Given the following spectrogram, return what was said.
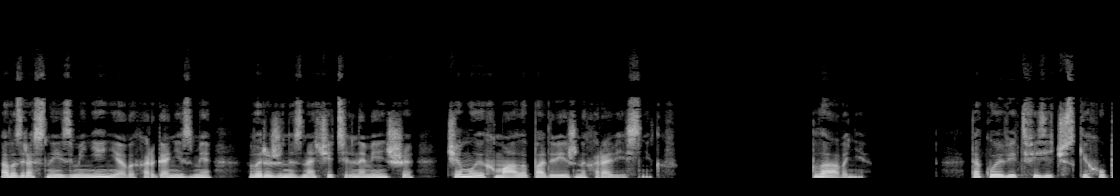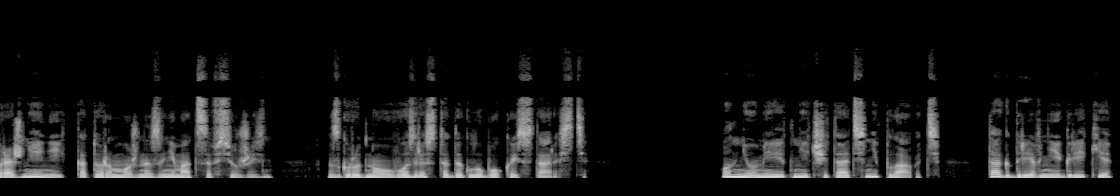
а возрастные изменения в их организме выражены значительно меньше, чем у их малоподвижных ровесников. Плавание. Такой вид физических упражнений, которым можно заниматься всю жизнь, с грудного возраста до глубокой старости. Он не умеет ни читать, ни плавать. Так древние греки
